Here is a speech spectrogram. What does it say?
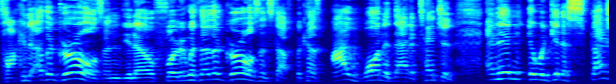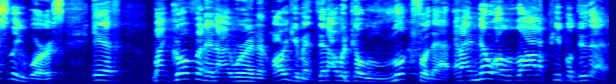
talking to other girls and, you know, flirting with other girls and stuff because I wanted that attention. And then it would get especially worse if my girlfriend and I were in an argument, then I would go look for that. And I know a lot of people do that.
